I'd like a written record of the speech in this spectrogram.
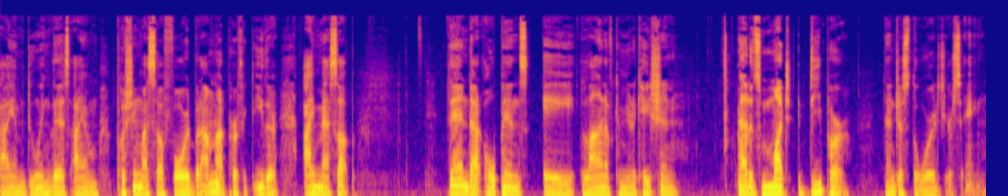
I am doing this. I am pushing myself forward, but I'm not perfect either. I mess up. Then that opens a line of communication that is much deeper than just the words you're saying.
